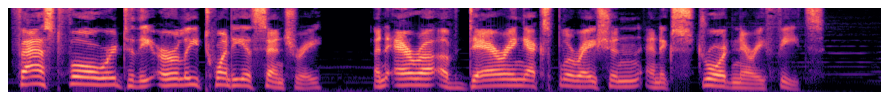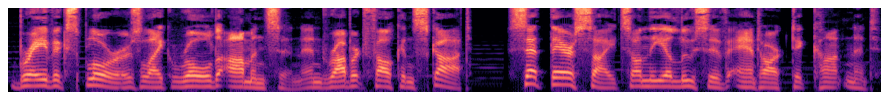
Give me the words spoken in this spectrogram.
Fast forward to the early 20th century, an era of daring exploration and extraordinary feats. Brave explorers like Roald Amundsen and Robert Falcon Scott set their sights on the elusive Antarctic continent.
